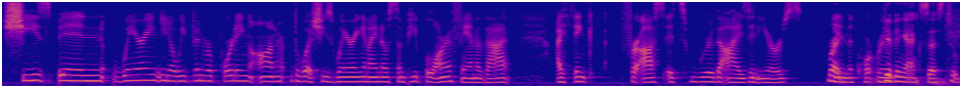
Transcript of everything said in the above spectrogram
she's been wearing. You know, we've been reporting on the, what she's wearing, and I know some people aren't a fan of that. I think for us, it's we're the eyes and ears right. in the courtroom, giving access to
